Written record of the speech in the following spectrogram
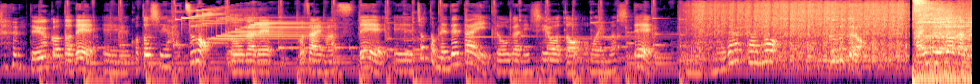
ということで、えー今年初の動画でございます。で、えーちょっとめでたい動画にしようと思いまして、えメダカの福袋。開封動画で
